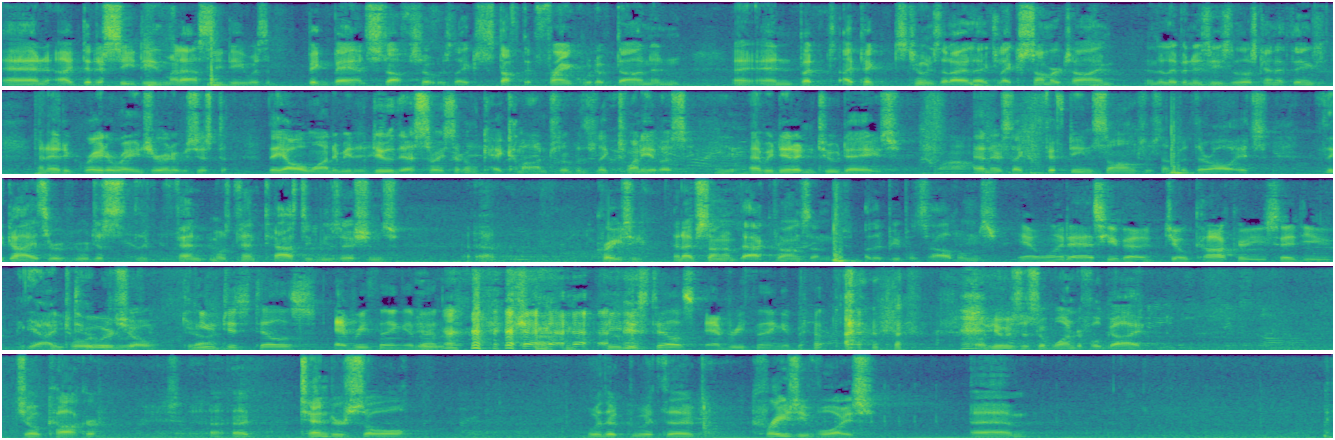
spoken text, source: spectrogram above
and I did a CD. My last CD was a big band stuff, so it was like stuff that Frank would have done, and and but I picked tunes that I liked, like "Summertime" and "The Living Is Easy," those kind of things. And I had a great arranger, and it was just they all wanted me to do this, so I said, "Okay, come on." So it was like twenty of us, and we did it in two days. Wow. And there's like fifteen songs or something, but they're all it's the guys are were just the fan, most fantastic musicians. Uh, crazy, and I've sung on backgrounds on other people's albums. Yeah, I wanted to ask you about Joe Cocker. You said you Yeah, I you toured with with Joe. him. Can Yeah. you just tell us everything about that? Can you just tell us everything about that? Oh, he was just a wonderful guy. Joe Cocker, a, a tender soul with a with a crazy voice. Um,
